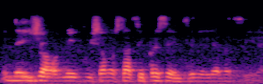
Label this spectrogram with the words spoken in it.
nei giorni in cui siamo stati presenti nelle abbazie.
